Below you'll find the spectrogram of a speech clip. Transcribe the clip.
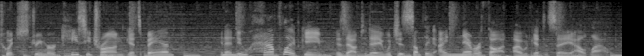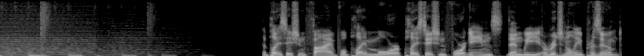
Twitch streamer Kaceytron gets banned. And a new Half Life game is out today, which is something I never thought I would get to say out loud. The PlayStation 5 will play more PlayStation 4 games than we originally presumed.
